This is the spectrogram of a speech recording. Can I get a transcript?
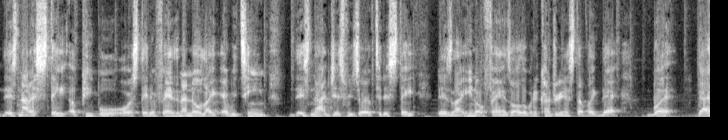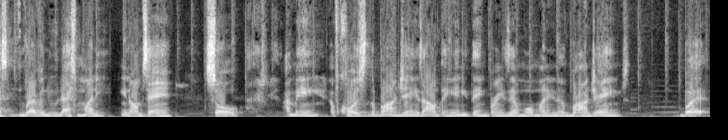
it's not a state of people or a state of fans. And I know like every team is not just reserved to the state. There's like, you know, fans all over the country and stuff like that. But that's revenue, that's money. You know what I'm saying? So I mean, of course, LeBron James, I don't think anything brings in more money than LeBron James. But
